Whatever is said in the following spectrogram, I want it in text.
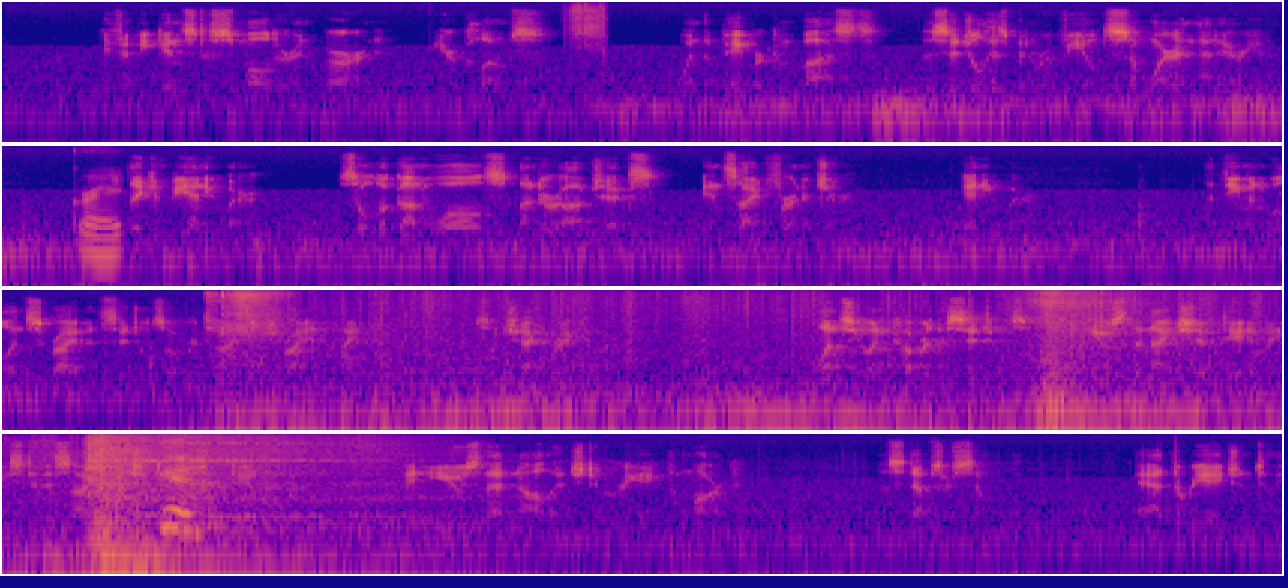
If it begins to smolder and burn, you're close. When the paper combusts, the sigil has been revealed somewhere in that area. Great. They can be anywhere. So look on walls, under objects, inside furniture. Anywhere. The demon will inscribe its sigils over time to try and hide them, so check regularly. Once you uncover the sigils, use the night shift database to decide which Yeah. demons you're dealing with, and use that knowledge to create the mark. The steps are simple. Add the reagent to the.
